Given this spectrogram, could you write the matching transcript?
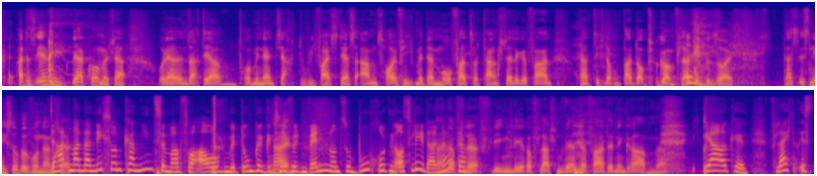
Hat es irgendwie, ja, komisch, ja. Oder dann sagt der prominent, ja, du, ich weiß, der ist abends häufig mit dem Mofa zur Tankstelle gefahren und hat sich noch ein paar Doppelkommflaschen besorgt. Das ist nicht so Da bewundernswert. hat man dann nicht so ein Kaminzimmer vor Augen mit dunkel getäfelten Wänden und so Buchrücken aus Leder. Nein, Ne? da Da, fl- fliegen leere Flaschen während der Fahrt in den Graben. Ja. ja, okay. Vielleicht ist,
